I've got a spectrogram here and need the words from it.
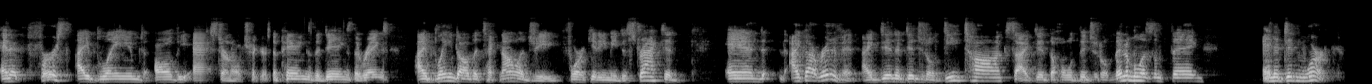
And at first, I blamed all the external triggers the pings, the dings, the rings. I blamed all the technology for getting me distracted. And I got rid of it. I did a digital detox, I did the whole digital minimalism thing, and it didn't work.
